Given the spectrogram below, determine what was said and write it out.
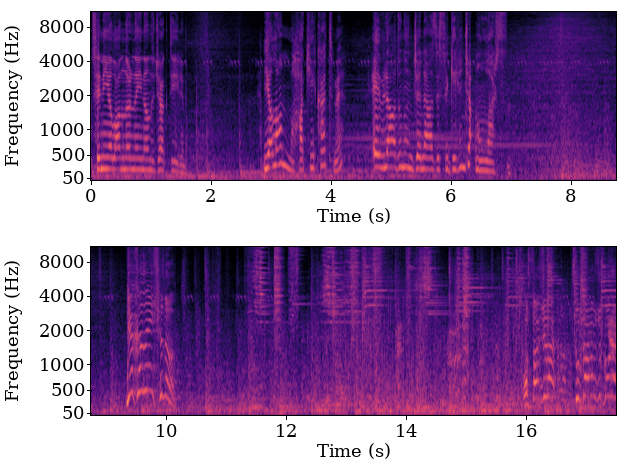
Senin yalanlarına inanacak değilim. Yalan mı, hakikat mi? Evladının cenazesi gelince anlarsın. Yakalayın şunu. Bostancılar! Sultanımızı koruyun!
